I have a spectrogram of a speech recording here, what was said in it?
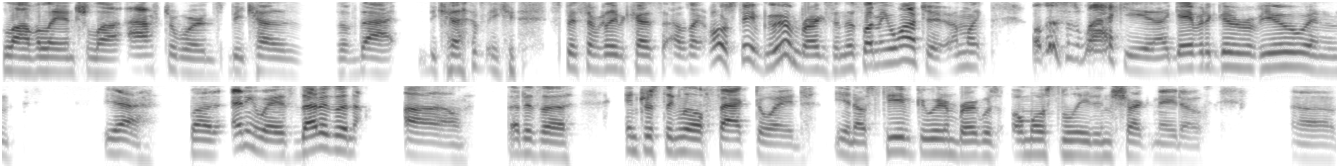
Lavalantula afterwards because of that because specifically because I was like, oh, Steve Guttenberg's in this, let me watch it. I'm like, well, this is wacky, and I gave it a good review, and yeah. But anyways, that is an uh, that is a interesting little factoid. You know, Steve Guttenberg was almost the lead in Sharknado. Uh,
